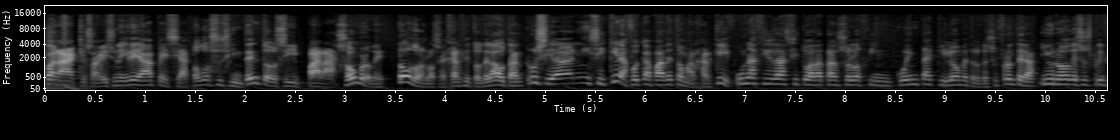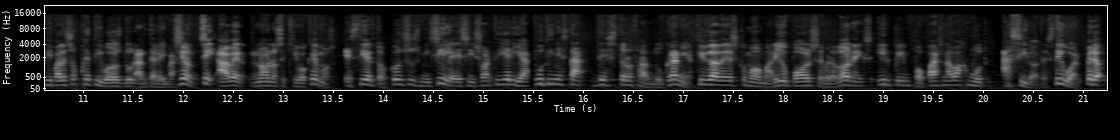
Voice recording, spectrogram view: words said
Para que os hagáis una idea, pese a todos sus intentos y para asombro de todos los ejércitos de la OTAN, Rusia ni siquiera fue capaz de tomar Kharkiv, una ciudad situada tan solo 50 kilómetros de su frontera y uno de sus principales objetivos durante la invasión. Sí, a ver, no nos equivoquemos, es cierto, con sus misiles y su artillería, Putin está destrozando Ucrania. Ciudades como Mariupol, Severodonetsk, Irpin, Popasna Bakhmut así lo atestiguan. Pero,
